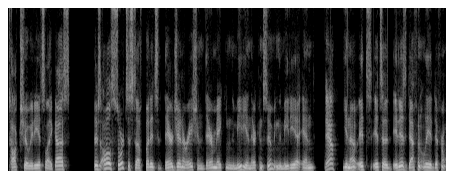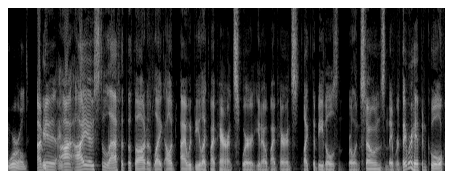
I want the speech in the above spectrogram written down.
talk show idiots like us. There's all sorts of stuff, but it's their generation. They're making the media and they're consuming the media. And Yeah. you know, it's it's a it is definitely a different world. I It- mean, I, I used to laugh at the thought of like I'll, I would be like my parents, where you know my parents liked the Beatles and Rolling Stones, and they were they were hip and cool.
